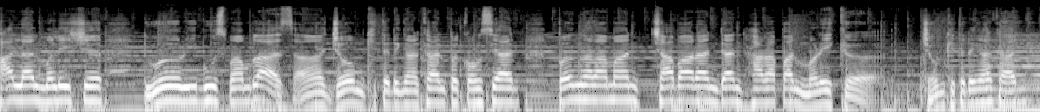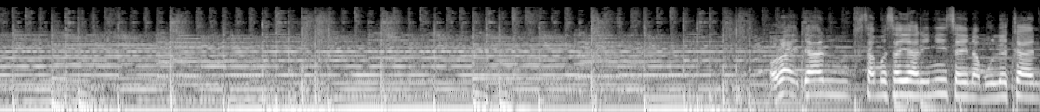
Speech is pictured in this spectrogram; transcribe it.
Halal Malaysia 2019. Ha, jom kita dengarkan perkongsian pengalaman, cabaran dan harapan mereka. Jom kita dengarkan. Alright dan bersama saya hari ini saya nak mulakan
